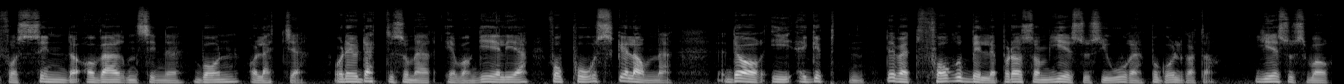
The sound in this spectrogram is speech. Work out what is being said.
ifra synda og verden sine bånd og lekkje. Og det er jo dette som er evangeliet, for påskelammet der i Egypten, det var et forbilde på det som Jesus gjorde på Golgata. Jesus var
